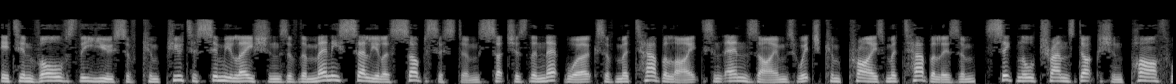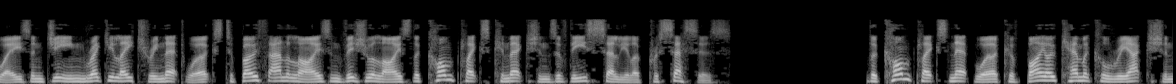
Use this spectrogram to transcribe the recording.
It involves the use of computer simulations of the many cellular subsystems such as the networks of metabolites and enzymes which comprise metabolism, signal transduction pathways and gene regulatory networks to both analyze and visualize the complex connections of these cellular processes. The complex network of biochemical reaction,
